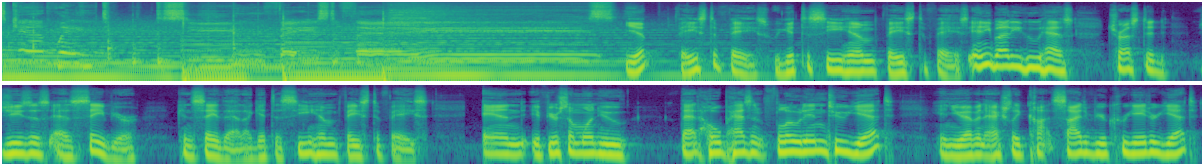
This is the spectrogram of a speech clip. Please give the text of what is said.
Just can't wait to see you face to face. Yep, face to face. We get to see him face to face. Anybody who has trusted Jesus as Savior can say that. I get to see him face to face. And if you're someone who that hope hasn't flowed into yet, and you haven't actually caught sight of your Creator yet,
